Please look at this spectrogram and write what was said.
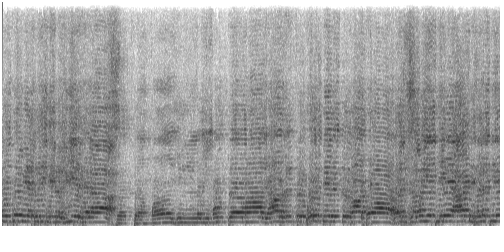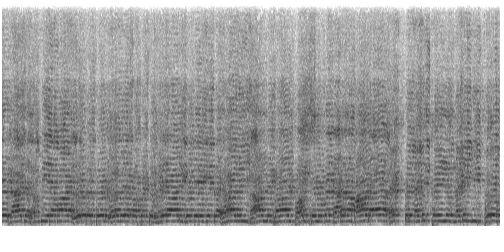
முத்தமிட துடிக்கின்ற வீரர்களா? சத்தமா இல்லை முத்தமா? யார் என்று பொறுத்திருந்து பார்ப்பா? சமயத்திலே ஆட்டு களத்திலே ராஜ கம்பீரமான தோற்றத்தோடு களமிறக்கப்பட்டு விளையாடி கொண்டிருக்கின்ற காலை நான்கு பாய்ச்சலுடன் நடனமாட நட்ட நடுக்கையிலும் நடுங்கி போக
